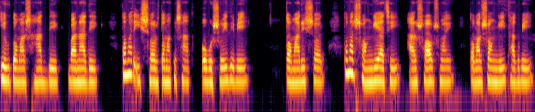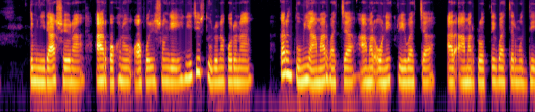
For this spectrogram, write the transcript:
কেউ তোমার সাঁত দেখ বা না দেখ তোমার ঈশ্বর তোমাকে সাঁত অবশ্যই দেবে। তোমার ঈশ্বর তোমার সঙ্গে আছে আর সব সময় তোমার সঙ্গেই থাকবে। তুমি নিরাশ হও না, আর কখনো অপরের সঙ্গে নিজের তুলনা করো না। কারণ তুমি আমার বাচ্চা, আমার অনেক প্রিয় বাচ্চা, আর আমার প্রত্যেক বাচ্চার মধ্যে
